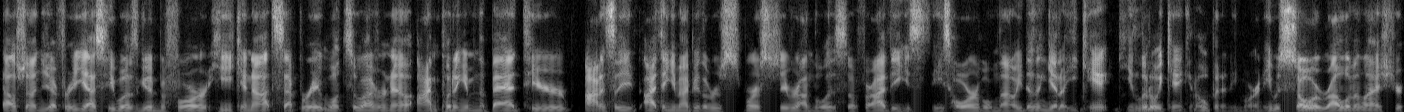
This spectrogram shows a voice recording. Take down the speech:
Alshon Jeffery. Yes, he was good before. He cannot separate whatsoever now. I'm putting him in the bad tier. Honestly, I think he might be the worst, receiver on the list so far. I think he's he's horrible now. He doesn't get he can't he literally can't get open anymore. And he was so irrelevant last year.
